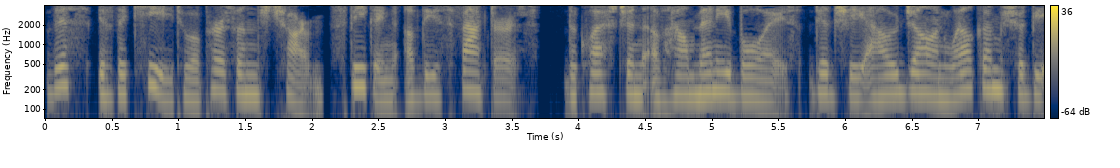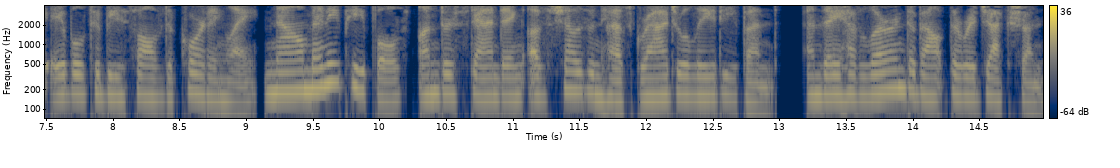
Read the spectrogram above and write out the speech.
This is the key to a person's charm. Speaking of these factors, the question of how many boys did she, Xiao Zhan welcome should be able to be solved accordingly. Now many people's understanding of Xiao Zhan has gradually deepened, and they have learned about the rejection.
